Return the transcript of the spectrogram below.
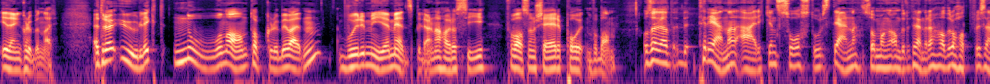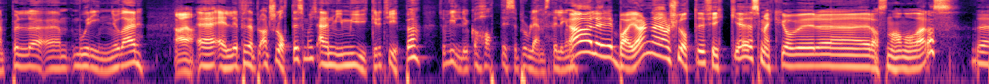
i den klubben der. Jeg tror det er ulikt noen annen toppklubb i verden hvor mye medspillerne har å si for hva som skjer på utenfor banen. Og så er det at Treneren er ikke en så stor stjerne som mange andre trenere. Hadde du hatt f.eks. Eh, Mourinho der, ja, ja. Eh, eller f.eks. Ancelotti, som er en mye mykere type, så ville du ikke hatt disse problemstillingene. Ja, eller i Bayern. Ancelotti fikk eh, smekk over eh, rassen, han òg der, ass. Det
